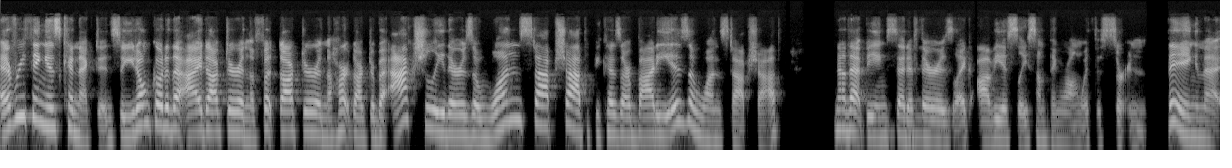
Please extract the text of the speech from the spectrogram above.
everything is connected. So you don't go to the eye doctor and the foot doctor and the heart doctor, but actually there is a one stop shop because our body is a one stop shop. Now, that being said, if there mm-hmm. like obviously something wrong with a certain thing and that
